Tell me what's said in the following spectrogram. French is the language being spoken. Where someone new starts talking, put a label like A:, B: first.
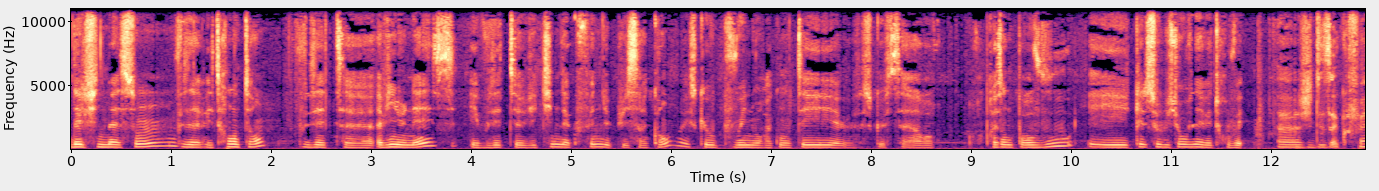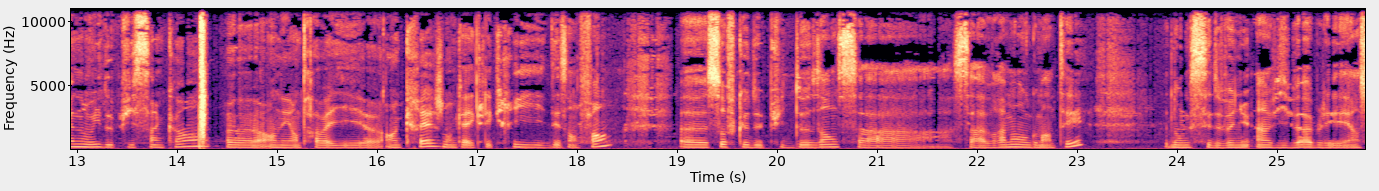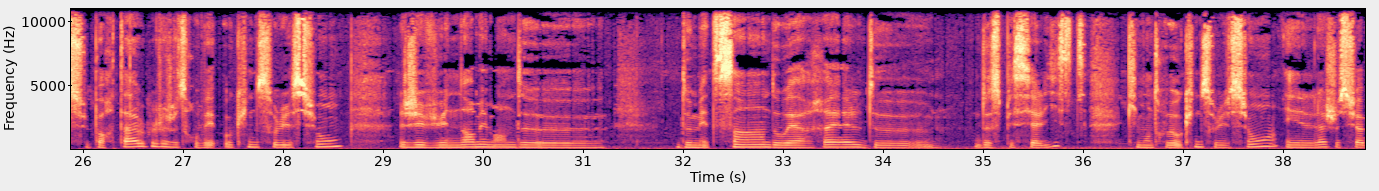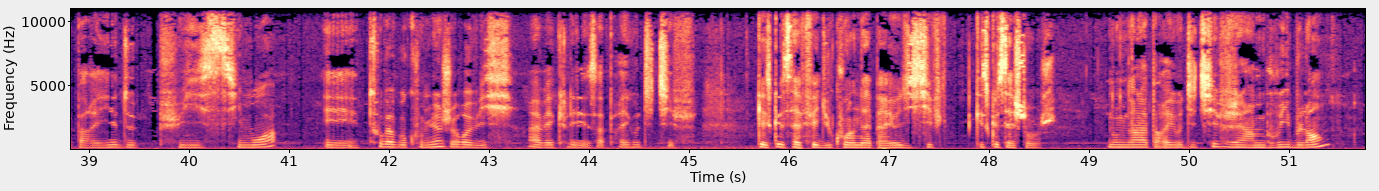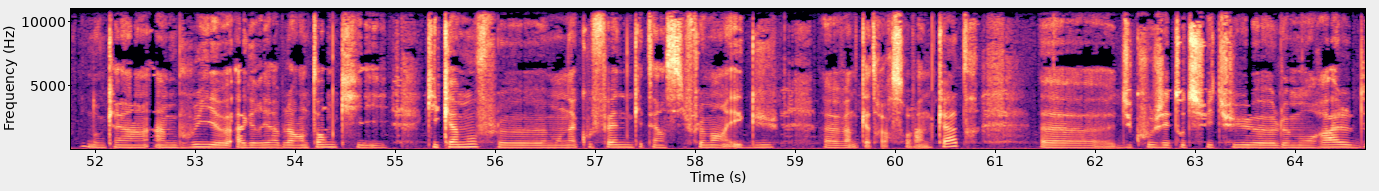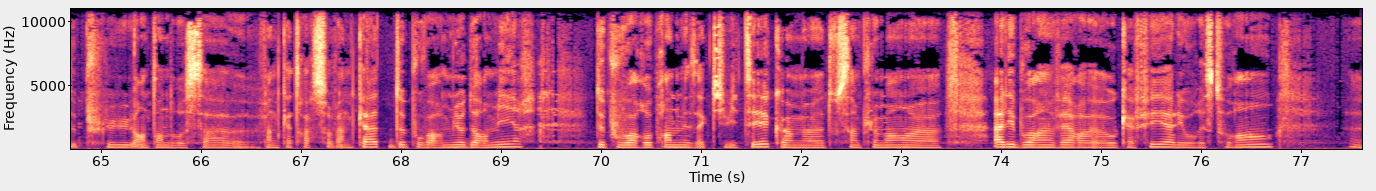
A: Delphine Masson, vous avez 30 ans, vous êtes euh, avignonnaise et vous êtes victime d'acouphènes depuis 5 ans. Est-ce que vous pouvez nous raconter euh, ce que ça re- représente pour vous et quelles solutions vous avez trouvées?
B: Euh, J'ai des acouphènes, oui, depuis 5 ans, en ayant travaillé en crèche, donc avec les cris des enfants. Sauf que depuis deux ans, ça, ça a vraiment augmenté. Donc c'est devenu invivable et insupportable. Je trouvais aucune solution. J'ai vu énormément de, de médecins, d'ORL, de, de spécialistes qui m'ont trouvé aucune solution. Et là, je suis appareillée depuis six mois et tout va beaucoup mieux. Je revis avec les appareils auditifs.
A: Qu'est-ce que ça fait du coup un appareil auditif? Qu'est-ce que ça change?
B: Donc dans l'appareil auditif, j'ai un bruit blanc, donc un, bruit euh, agréable à entendre qui, camoufle euh, mon acouphène qui était un sifflement aigu euh, 24 heures sur 24. Euh, du coup, j'ai tout de suite eu euh, le moral de plus entendre ça euh, 24 heures sur 24, de pouvoir mieux dormir, de pouvoir reprendre mes activités comme euh, tout simplement euh, aller boire un verre euh, au café, aller au restaurant, euh,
